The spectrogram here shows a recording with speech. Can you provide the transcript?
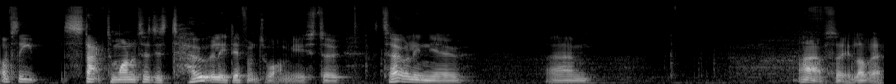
obviously stacked monitors is totally different to what I'm used to It's totally new. Um, I absolutely love it.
